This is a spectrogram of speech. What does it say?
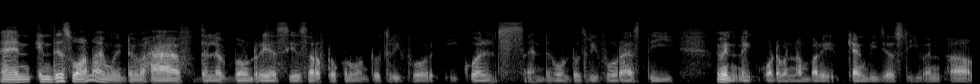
And in this one, I'm going to have the left boundary as CSRF token 1234 equals, and then 1234 as the, I mean, like whatever number it can be just even uh,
